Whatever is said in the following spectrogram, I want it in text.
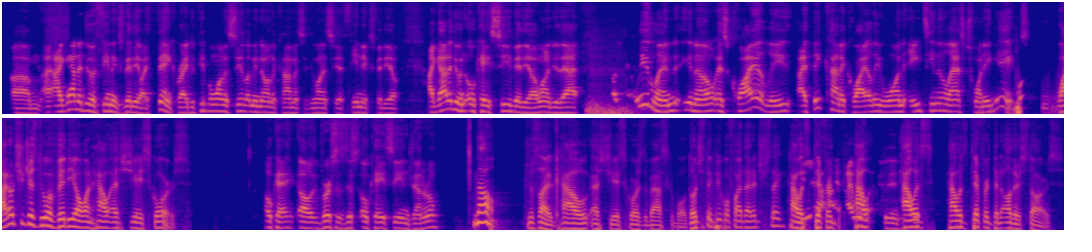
um, I, I got to do a Phoenix video. I think right. Do people want to see it? Let me know in the comments if you want to see a Phoenix video. I got to do an OKC video. I want to do that. But Cleveland, you know, has quietly, I think, kind of quietly won 18 of the last 20 games. Why don't you just do a video on how SGA scores? Okay. Oh, versus this OKC in general. No, just like how SGA scores the basketball. Don't you think people find that interesting? How it's yeah, different? I, I how how it's how it's different than other stars?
